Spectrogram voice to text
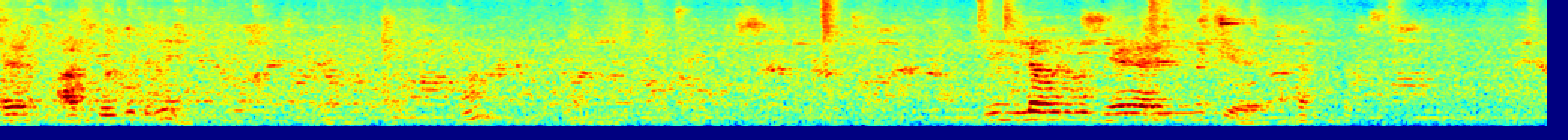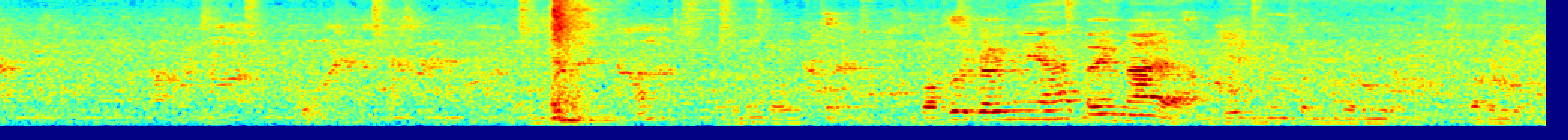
अरे आज खेल को चले नहीं किया है बहुत गर्मी है ट्रेन ना आया दो दिन तक गर्मी रही पकड़ी रही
